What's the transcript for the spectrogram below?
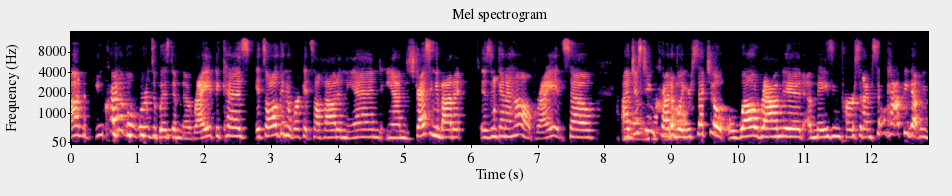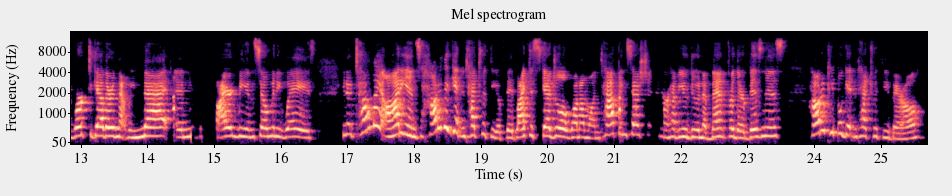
um, incredible words of wisdom, though, right? Because it's all going to work itself out in the end, and stressing about it isn't going to help, right? So, uh, just incredible. You're such a well rounded, amazing person. I'm so happy that we worked together and that we met and you inspired me in so many ways you know, tell my audience how do they get in touch with you if they'd like to schedule a one-on-one tapping session or have you do an event for their business? How do people get in touch with you, Beryl?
